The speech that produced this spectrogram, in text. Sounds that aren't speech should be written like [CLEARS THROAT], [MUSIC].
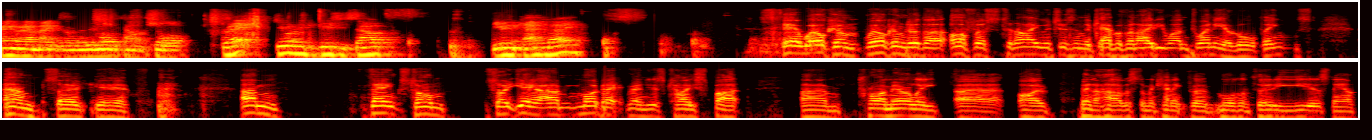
hang around, mate, because I'm going to be more to come short. Brett, do you want to introduce yourself? You in the cab today? Yeah, welcome, welcome to the office today, which is in the cab of an 8120 of all things. Um, so yeah. [CLEARS THROAT] Um, thanks, Tom. So yeah, um, my background is case, but um, primarily uh, I've been a harvester mechanic for more than 30 years now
